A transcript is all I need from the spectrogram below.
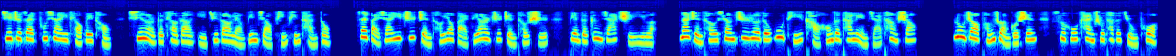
接着再铺下一条被筒，心儿的跳荡已聚到两鬓角频频弹动。再摆下一只枕头，要摆第二只枕头时，变得更加迟疑了。那枕头像炙热的物体，烤烘的他脸颊烫烧。陆兆鹏转过身，似乎看出他的窘迫，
